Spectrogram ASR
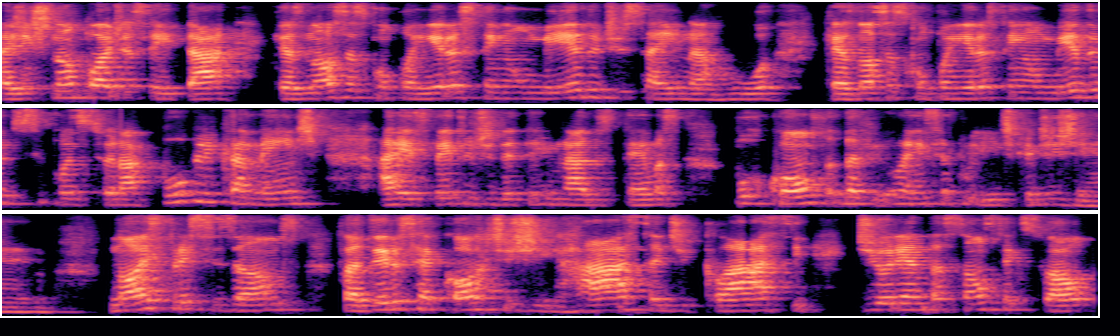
A gente não pode aceitar que as nossas companheiras tenham medo de sair na rua, que as nossas companheiras tenham medo de se posicionar publicamente a respeito de determinados temas por conta da violência política de gênero. Nós precisamos fazer os recortes de raça, de classe, de orientação sexual,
